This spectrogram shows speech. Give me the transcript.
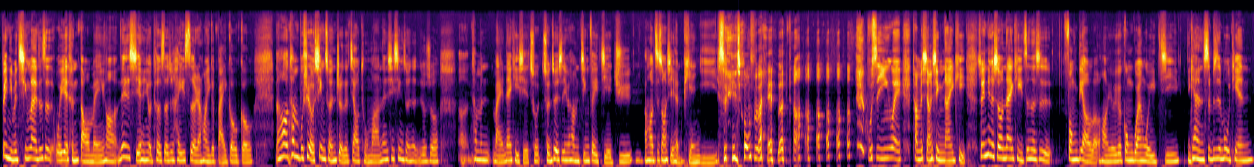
被你们青睐，就是我也很倒霉哈。那个鞋很有特色，是黑色，然后一个白勾勾。然后他们不是有幸存者的教徒吗？那些幸存者就说，呃，他们买 Nike 鞋纯纯粹是因为他们经费拮据，然后这双鞋很便宜，所以就买了它，不是因为他们相信 Nike。所以那个时候 Nike 真的是。疯掉了哈，有一个公关危机，你看是不是木天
